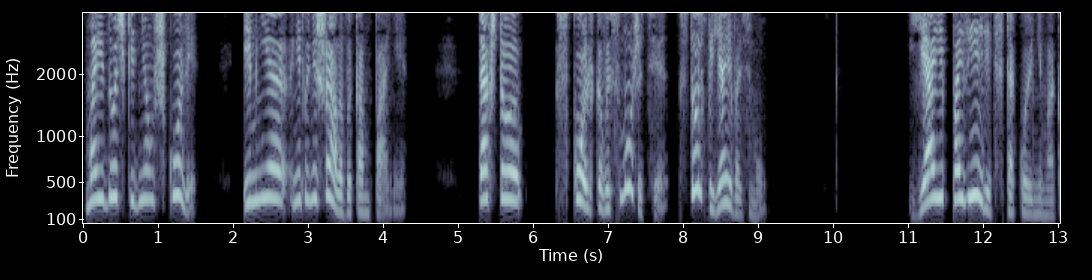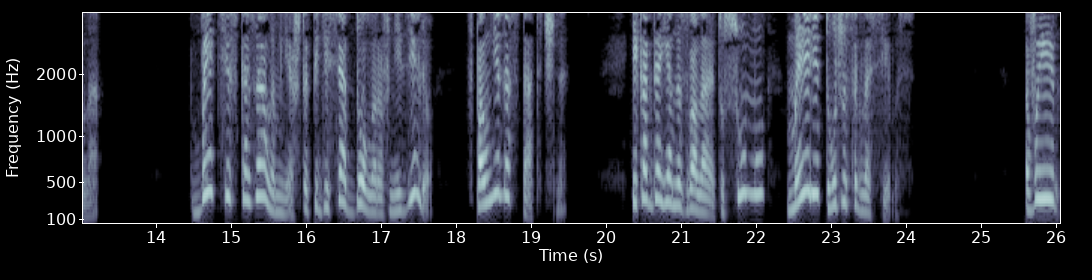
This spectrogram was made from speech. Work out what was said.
Мои дочки днем в школе, и мне не помешала бы компания. Так что сколько вы сможете, столько я и возьму. Я и поверить в такое не могла. Бетти сказала мне, что 50 долларов в неделю вполне достаточно. И когда я назвала эту сумму, Мэри тут же согласилась. — Вы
